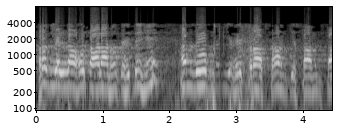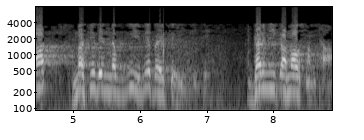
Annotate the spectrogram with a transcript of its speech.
رضی اللہ تعالیٰ عنہ کہتے ہیں، ہم لوگ نبی ہے شام کے سامنے ساتھ مسجد نبوی میں بیٹھے ہوئے تھے۔ گرمی کا موسم تھا۔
